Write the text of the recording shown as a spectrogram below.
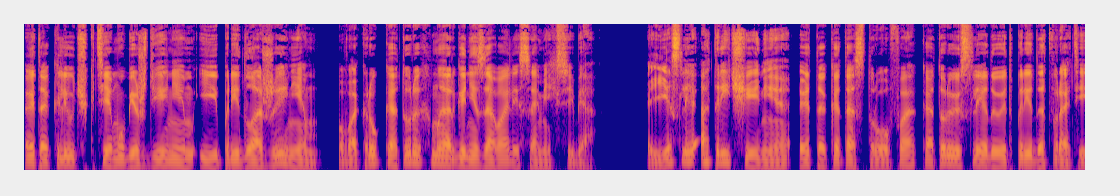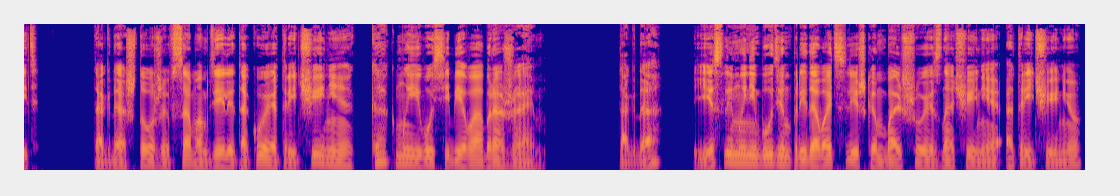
Это ключ к тем убеждениям и предложениям, вокруг которых мы организовали самих себя. Если отречение — это катастрофа, которую следует предотвратить, Тогда что же в самом деле такое отречение, как мы его себе воображаем? Тогда, если мы не будем придавать слишком большое значение отречению,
